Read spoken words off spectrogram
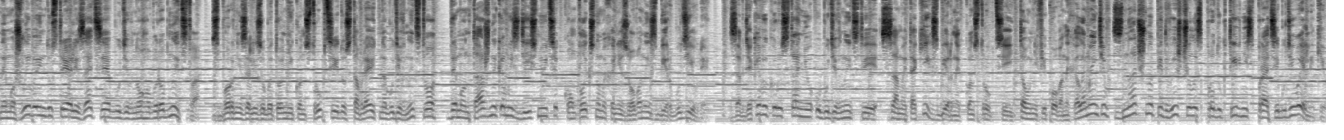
неможлива індустріалізація будівного виробництва. Зборні залізобетонні конструкції доставляють на будівництво, де монтажниками здійснюється комплексно механізований збір будівлі. Завдяки використанню у будівництві саме таких збірних конструкцій та уніфікованих елементів значно підвищилась продуктивність праці будівельників,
